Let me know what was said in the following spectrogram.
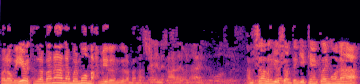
But over here it's the Rabbanan, and we're more mahmir than the Rabbanan. I'm selling you something. You can't claim on. Ah,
